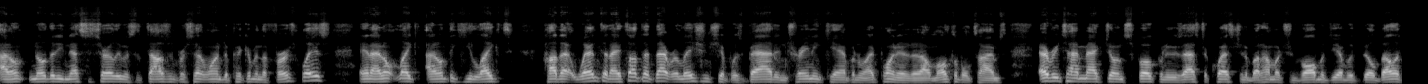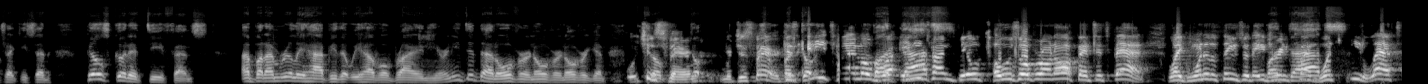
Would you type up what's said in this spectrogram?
I don't know that he necessarily was a thousand percent wanted to pick him in the first place and I don't like I don't think he liked how that went and I thought that that relationship was bad in training camp and I pointed it out multiple times. Every time Mac Jones spoke when he was asked a question about how much involvement do you have with Bill Belichick he said Bill's good at defense uh, but I'm really happy that we have O'Brien here, and he did that over and over and over again. Which so, is fair. Which is fair because anytime O'Brien, anytime Bill toes over on offense, it's bad. Like one of the things with Adrian Klemm, once he left,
